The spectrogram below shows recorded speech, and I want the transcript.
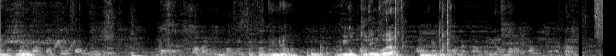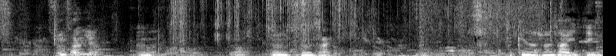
이거? 뭐냐? 어, 이거 뿌린 거야? 응. 순살이야? 응. 응, 순살. 치킨은 순살이지.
